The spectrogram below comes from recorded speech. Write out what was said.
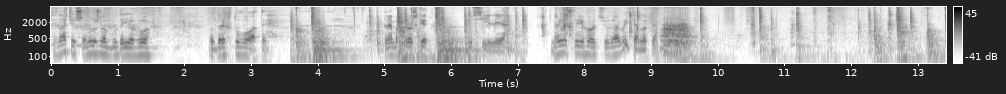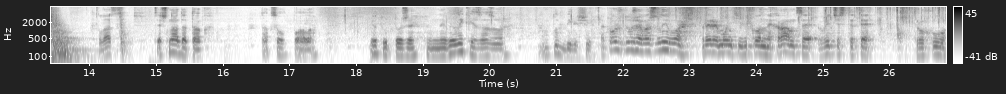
Це значить, що потрібно буде його одрихтувати. Треба трошки усілля. Ну, якщо його отсюди витягнути. Клас. Це ж треба так. Так совпало. І тут теж невеликий зазор. ну, Тут більший. Також дуже важливо при ремонті віконних рам це вичистити труху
